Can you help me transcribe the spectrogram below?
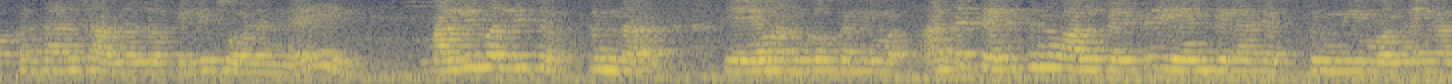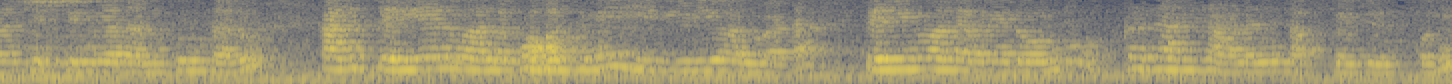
ఒక్కసారి ఛానల్లోకి వెళ్ళి చూడండి. మళ్ళీ మళ్ళీ చెప్తున్నా ఏమనుకోకండి. అంటే తెలిసిన వాళ్ళకైతే ఏంటి ఇలా చెప్తుంది మొన్నే కదా చెప్పింది అని అనుకుంటారు. కానీ తెలియని వాళ్ళ కోసమే ఈ వీడియో అన్నమాట. తెలియని వాళ్ళు ఎవరైనా ఉంటే ఒక్కసారి ఛానల్ని సబ్స్క్రైబ్ చేసుకొని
